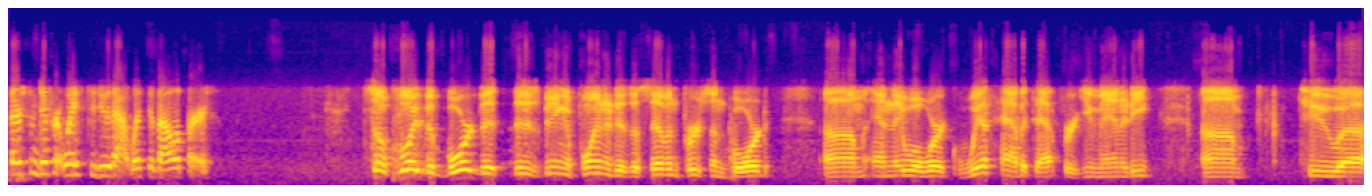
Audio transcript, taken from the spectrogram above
there's some different ways to do that with developers. So, Floyd, the board that, that is being appointed is a seven person board, um, and they will work with Habitat for Humanity um, to, uh,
